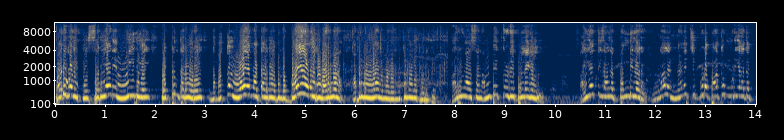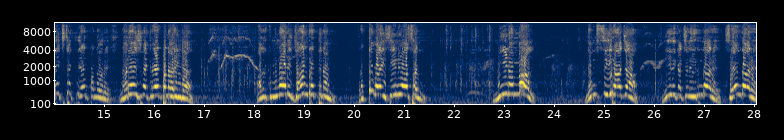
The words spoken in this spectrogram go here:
படுகொலைக்கு சரியான நீதியை பெற்றும் தருவரை இந்த மக்கள் ஓய மாட்டார்கள் அப்படின்ற பயம் அவங்களுக்கு வரணும் அப்படின்றதுதான் நம்மளுடைய முக்கியமான கோரிக்கை. அறிவாசன் அம்பேத்கருடைய பிள்ளைகள் ஐயத்தி சாசர் பண்டிதர் உங்களால நினைச்சு கூட பார்க்க முடியாத டெக்ஸ்ட கிரியேட் பண்ணவர் நரேஷனை கிரியேட் பண்ணவரீங்க அதற்கு முன்னாடி John Rathinam Rathamalai Srinivasan Meenammal M C Raja நீதி கட்சியில இருந்தாரு சேர்ந்தாரு.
